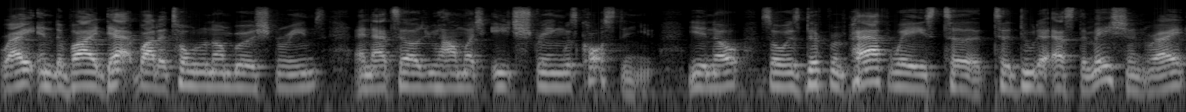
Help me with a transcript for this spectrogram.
right? And divide that by the total number of streams, and that tells you how much each stream was costing you, you know? So it's different pathways to to do the estimation, right?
